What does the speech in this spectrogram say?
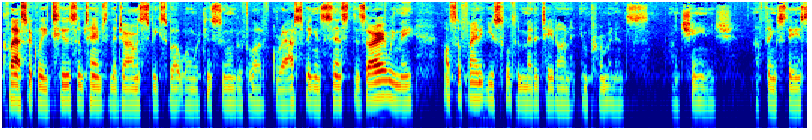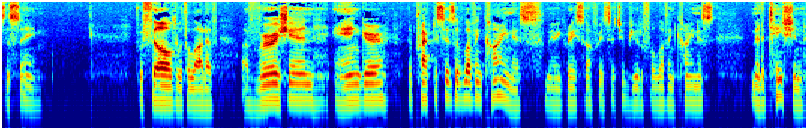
Classically, too, sometimes the Dharma speaks about when we're consumed with a lot of grasping and sense desire, we may also find it useful to meditate on impermanence, on change. Nothing stays the same. If we're filled with a lot of aversion, anger, the practices of loving kindness. Mary Grace offers such a beautiful loving kindness meditation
